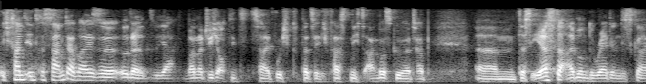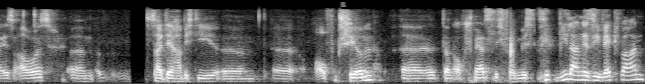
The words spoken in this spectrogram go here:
Ich fand interessanterweise, oder ja, war natürlich auch die Zeit, wo ich tatsächlich fast nichts anderes gehört habe. Ähm, das erste Album, The Red in the Sky is Ours, ähm, seither habe ich die äh, äh, auf dem Schirm äh, dann auch schmerzlich vermisst, wie lange sie weg waren.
